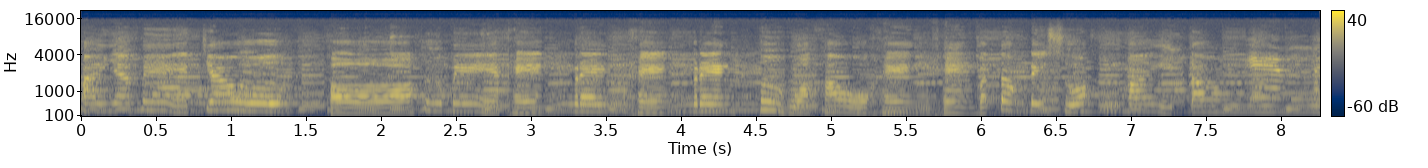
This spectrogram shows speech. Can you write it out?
พายแม่เจ้า ขอให้แม่แข็งแรงแข็งแรงเพื่อหัวเข่าแข็งแข็งบ่ต้องได้สวกไม่ต้องแอนแล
